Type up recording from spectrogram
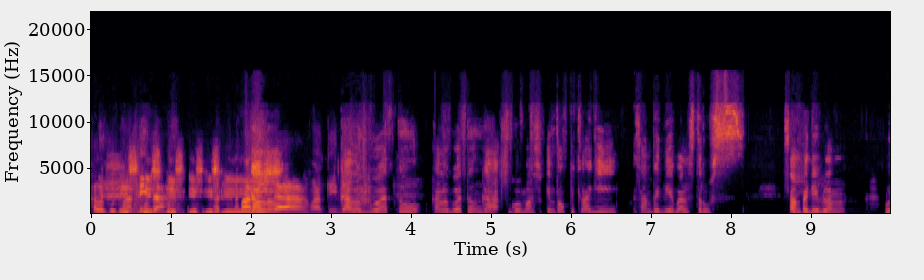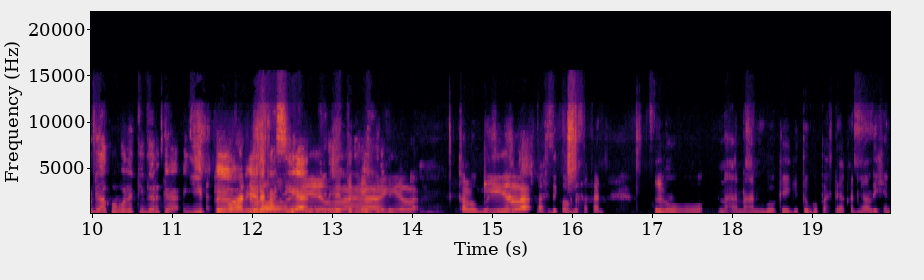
kalau gue Is, Mati is, dah. is, is, is, is. Mati dah, mati dah. kalau gue tuh kalau gue tuh enggak gue masukin topik lagi sampai dia balas terus sampai dia bilang udah aku boleh tidur gak gitu Waduh, ya udah kasihan gila, itu kayak gitu ya. kalau gue sih Gila. enggak. pasti kalau misalkan lo nahan-nahan gue kayak gitu gue pasti akan ngalihin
